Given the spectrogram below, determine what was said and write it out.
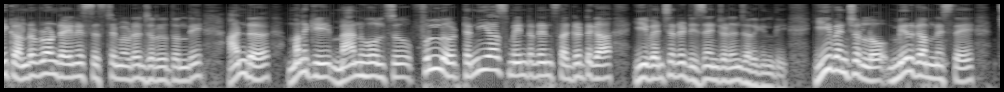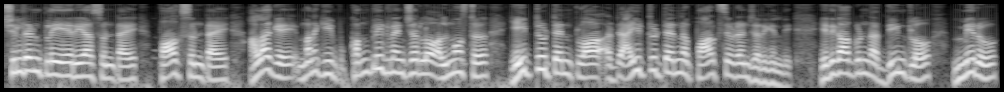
మీకు అండర్ గ్రౌండ్ డ్రైనేజ్ సిస్టమ్ ఇవ్వడం జరుగుతుంది. అండ్ మనకి manholes full ten years maintenance తగ్గట్టుగా ఈ వెంచర్ని డిజైన్ చేయడం జరిగింది. ఈ వెంచర్లో మీరు గమనిస్తే చిల్డ్రన్ ప్లే ఏరియాస్ ఉంటాయి పార్క్స్ ఉంటాయి. అలాగే మనకి కంప్లీట్ వెంచర్లో ఆల్మోస్ట్ ఎయిట్ టు టెన్ ప్లా ఎయిట్ టు టెన్ పార్క్స్ ఇవ్వడం జరిగింది. ఇది కాకుండా దీంట్లో మీరు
